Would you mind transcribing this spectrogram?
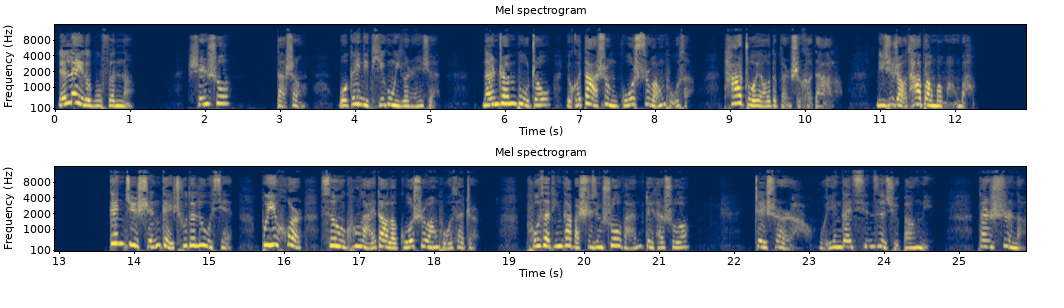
连累都不分呢。”神说：“大圣，我给你提供一个人选，南瞻部洲有个大圣国师王菩萨，他捉妖的本事可大了，你去找他帮帮忙吧。”根据神给出的路线，不一会儿，孙悟空来到了国师王菩萨这儿。菩萨听他把事情说完，对他说：“这事儿啊，我应该亲自去帮你，但是呢，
